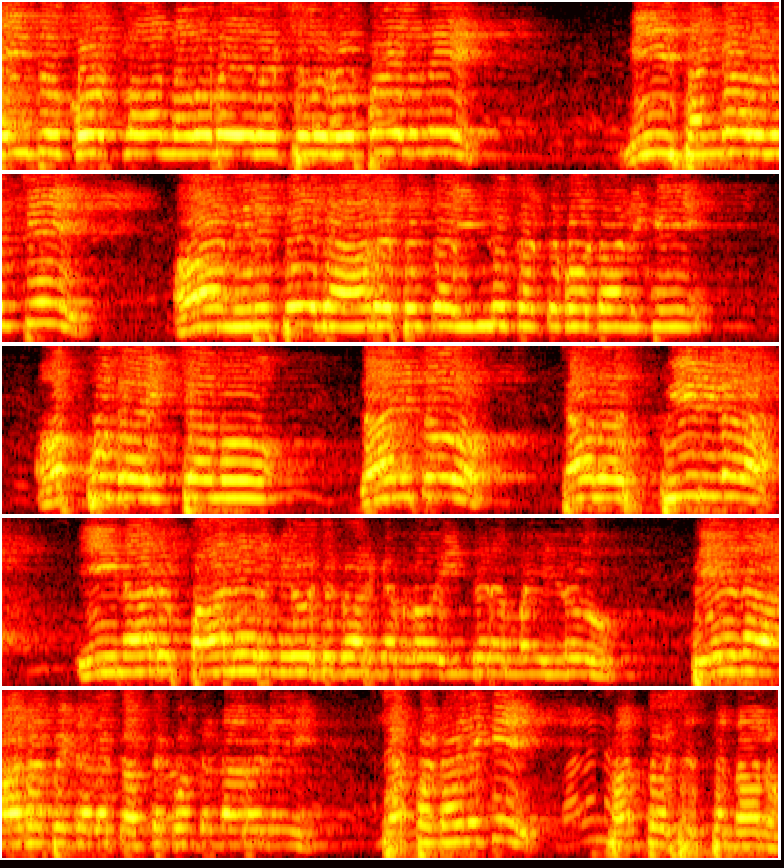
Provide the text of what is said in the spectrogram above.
ఐదు కోట్ల నలభై లక్షల రూపాయలని మీ సంఘాల నుంచి ఆ నిరుపేద ఆడబిడ్డ ఇల్లు కట్టుకోవడానికి అప్పుగా ఇచ్చాము. దానితో చాలా స్పీడ్గా ఈనాడు పాలేరు నియోజకవర్గంలో ఇందిరమ్మ ఇళ్ళు పేద ఆడబిడ్డలు కట్టుకుంటున్నారని చెప్పడానికి సంతోషిస్తున్నాను.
